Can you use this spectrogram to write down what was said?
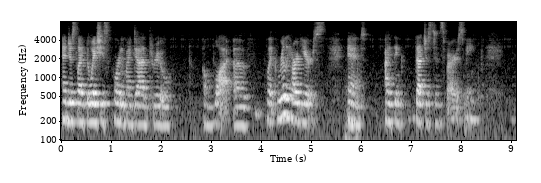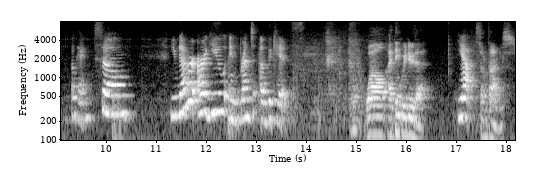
and just like the way she supported my dad through a lot of like really hard years. And I think that just inspires me. Okay, so you never argue in front of the kids. Well, I think we do that. Yeah. Sometimes.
